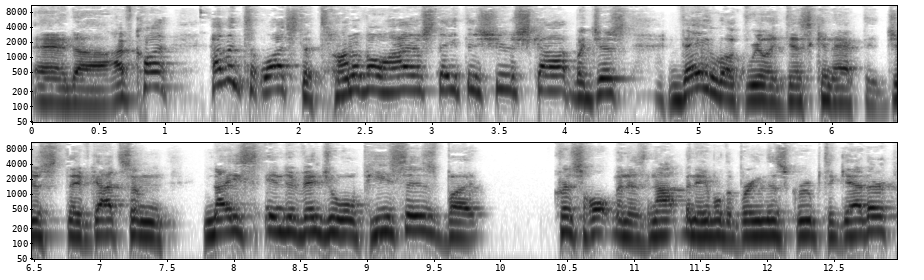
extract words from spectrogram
And uh, I've caught haven't watched a ton of Ohio State this year, Scott, but just they look really disconnected. Just they've got some nice individual pieces, but Chris Holtmann has not been able to bring this group together.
